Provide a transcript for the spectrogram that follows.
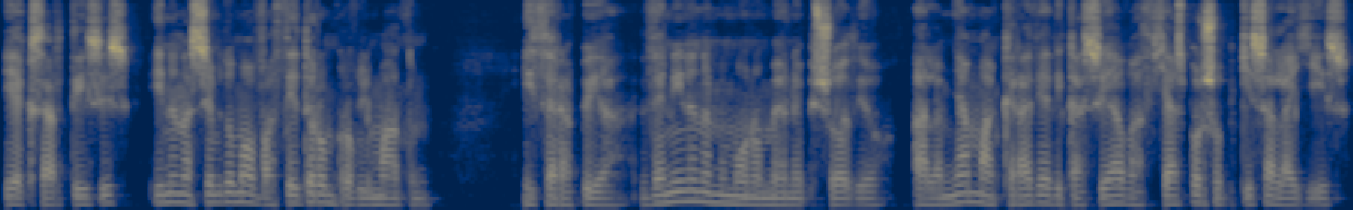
Οι εξαρτήσεις είναι ένα σύμπτωμα βαθύτερων προβλημάτων. Η θεραπεία δεν είναι ένα μεμονωμένο επεισόδιο, αλλά μια μακρά διαδικασία βαθιάς προσωπικής αλλαγής,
